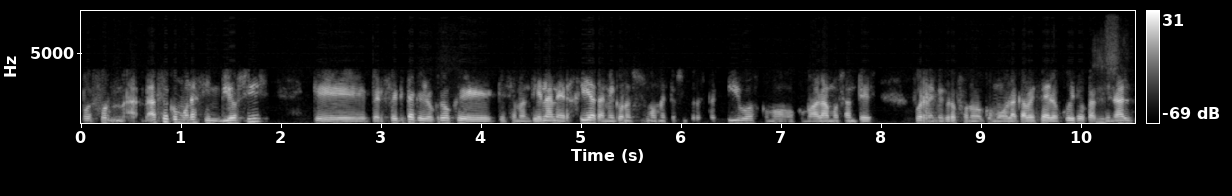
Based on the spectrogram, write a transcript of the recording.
pues forma, hace como una simbiosis que perfecta, que yo creo que, que, se mantiene la energía también con esos momentos introspectivos, como, como hablamos antes fuera del micrófono, como la cabeza del juicio, que al final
